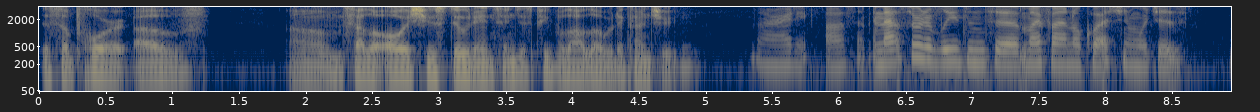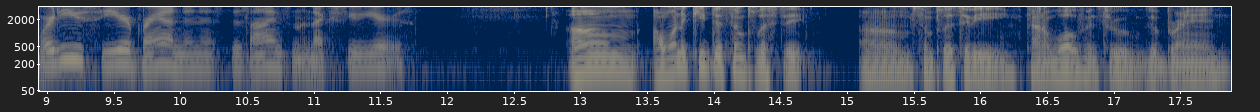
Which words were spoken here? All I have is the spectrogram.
the support of um, fellow OSU students and just people all over the country. Alrighty, awesome. And that sort of leads into my final question, which is, where do you see your brand and its designs in the next few years? Um, I want to keep the simplistic um, simplicity kind of woven through the brand.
